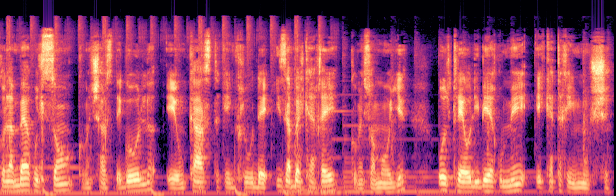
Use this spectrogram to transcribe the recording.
con Lambert Wilson come Charles de Gaulle e un cast che include Isabelle Carré come sua moglie, oltre a Olivier Roumet e Catherine Mouche.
